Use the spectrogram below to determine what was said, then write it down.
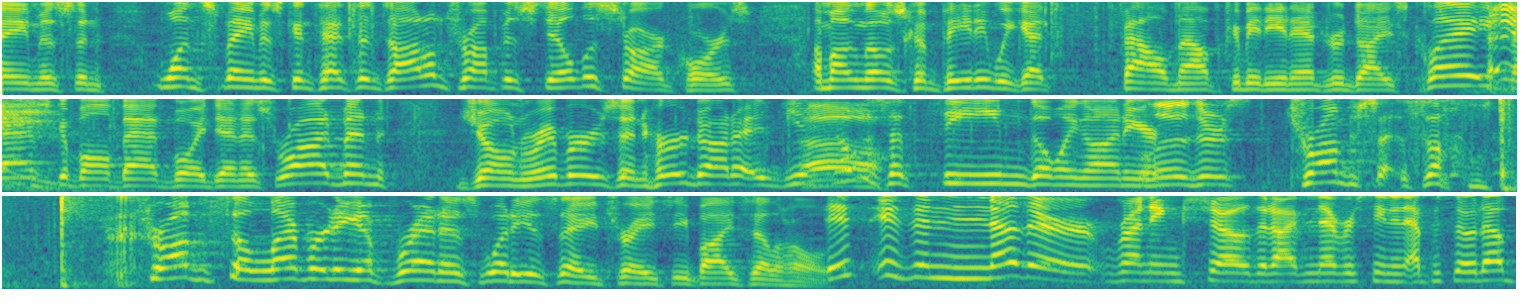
famous and once famous contestant. Donald Trump is still the star, course. Among those competing, we got foul mouthed comedian Andrew Dice Clay, basketball bad boy Dennis Rodman, Joan Rivers, and her daughter. Do you Oh. notice a theme going on here? Losers. Trump's. Trump's Celebrity Apprentice. What do you say, Tracy? Buy, sell, or hold? This is another running show that I've never seen an episode of,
